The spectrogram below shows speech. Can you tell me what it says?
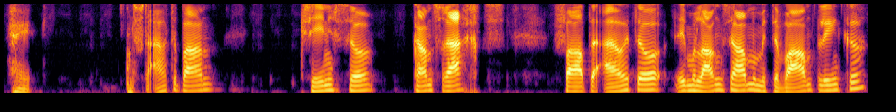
Hey, und auf der Autobahn sehe ich so, ganz rechts fährt ein Auto immer langsamer mit dem Warnblinker.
